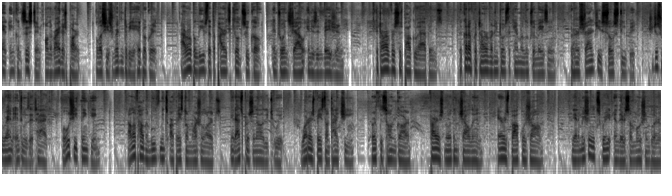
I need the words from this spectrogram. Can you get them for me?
and inconsistent on the writer's part, unless she's written to be a hypocrite. Iroh believes that the pirates killed Zuko and joins Zhao in his invasion. Katara vs Pakku happens. The cut of Katara running towards the camera looks amazing, but her strategy is so stupid. She just ran into his attack. What was she thinking? I love how the movements are based on martial arts. It adds personality to it. Water is based on Tai Chi. Earth is Hung Gar. Fire is Northern Shaolin. Air is Bagua Zhang. The animation looks great and there's some motion blur.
